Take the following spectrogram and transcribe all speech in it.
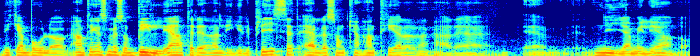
vilka bolag, antingen som är så billiga att det redan ligger i priset, eller som kan hantera den här eh, nya miljön då.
